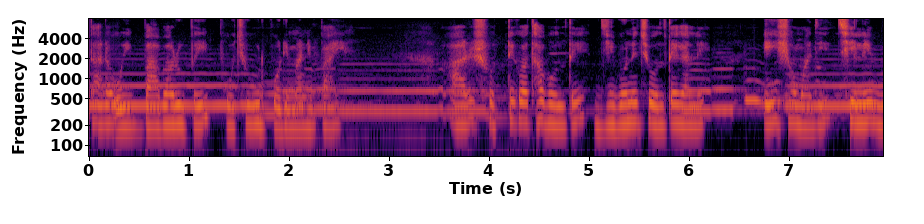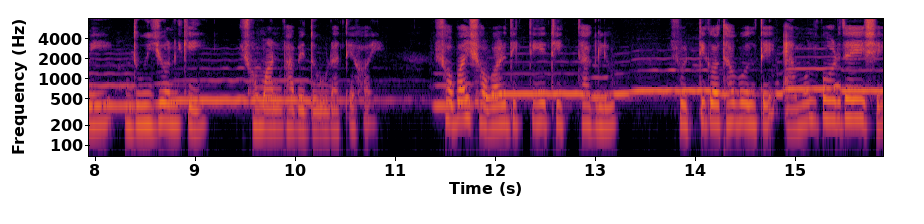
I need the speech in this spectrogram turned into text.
তারা ওই বাবা রূপেই প্রচুর পরিমাণে পায়। আর সত্যি কথা বলতে, জীবনে চলতে গেলে এই সমাজে ছেলে, মেয়ে দুইজনকেই সমানভাবে দৌড়াতে হয়। সবাই সবার দিক থেকে ঠিক থাকলেও, সত্যি কথা বলতে এমন পর্যায়ে এসে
